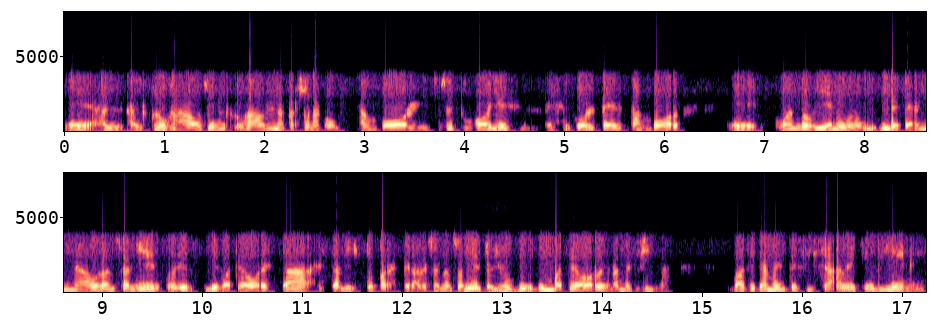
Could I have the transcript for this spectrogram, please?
eh, al, al clubhouse en el clubhouse de una persona con un tambor y entonces tú oyes el golpe del tambor eh, cuando viene un determinado lanzamiento y el, bateador está, está listo para esperar ese lanzamiento. Y un, bateador de grandes ligas, básicamente, si sabe que viene,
